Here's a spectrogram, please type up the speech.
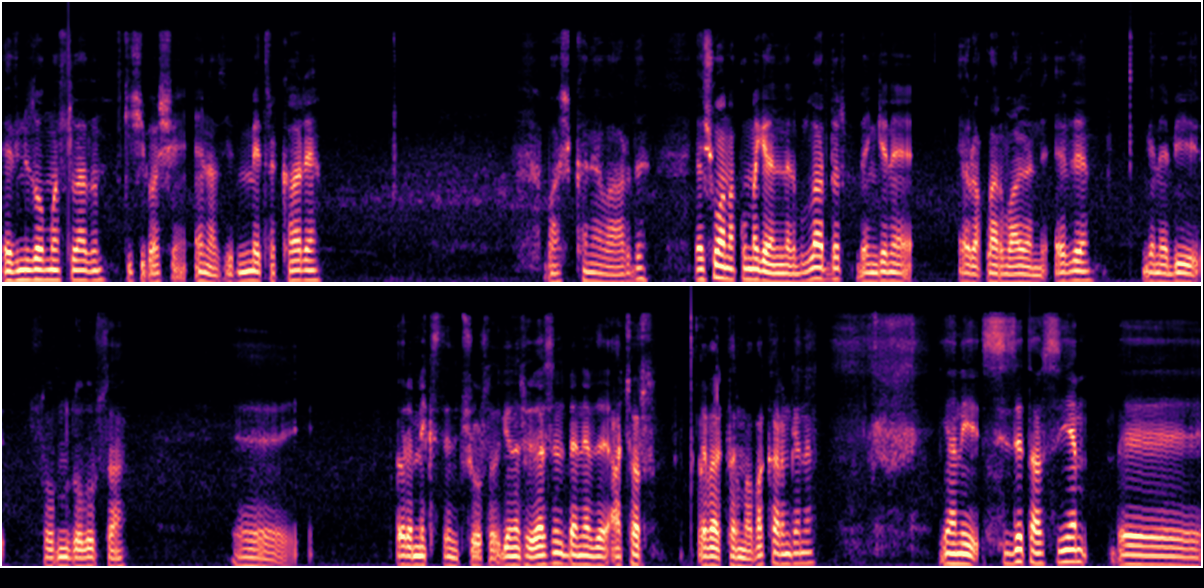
Eviniz olması lazım. Kişi başı en az 20 metrekare. Başka ne vardı? Ya şu an aklıma gelenler bunlardır. Ben gene evraklar var bende evde. Gene bir sorunuz olursa eee, öğrenmek istediğiniz bir şey olursa gene söylerseniz ben evde açar evraklarıma bakarım gene. Yani size tavsiyem eee,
